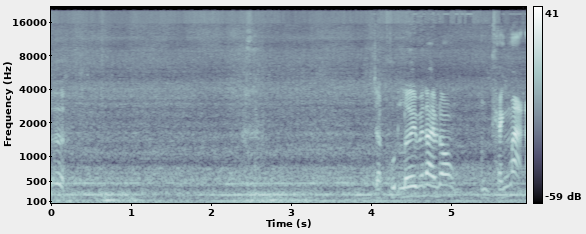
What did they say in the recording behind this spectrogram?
เออจะขุดเลยไม่ได้พี่น้อง มันแข็งมาก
